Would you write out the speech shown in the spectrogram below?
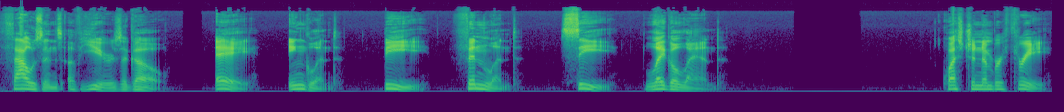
thousands of years ago? A. England. B. Finland. C. Legoland. Question number three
